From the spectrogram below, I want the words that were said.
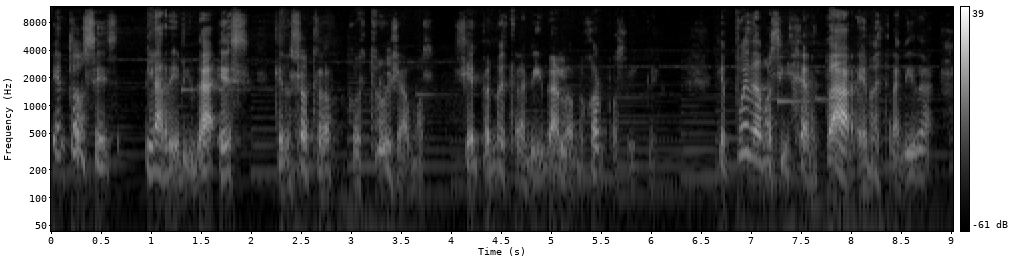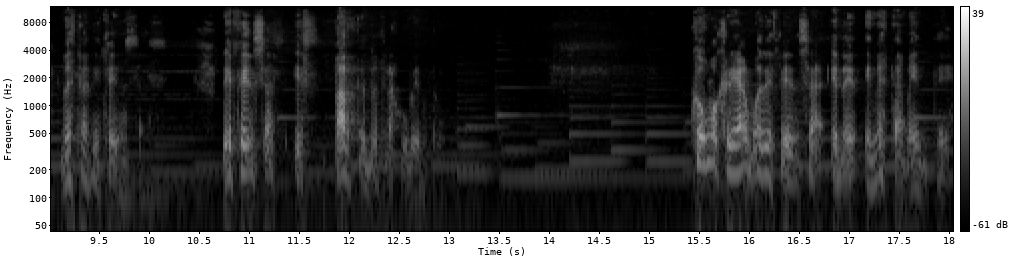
Entonces, la realidad es que nosotros construyamos siempre nuestra vida lo mejor posible, que podamos injertar en nuestra vida nuestras defensas. Defensas es parte de nuestra juventud. ¿Cómo creamos defensa en, esta mente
